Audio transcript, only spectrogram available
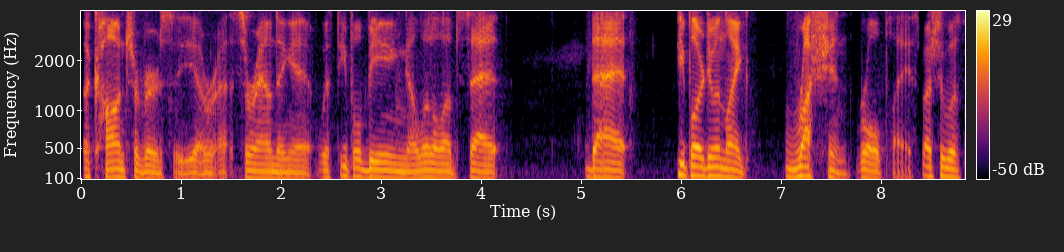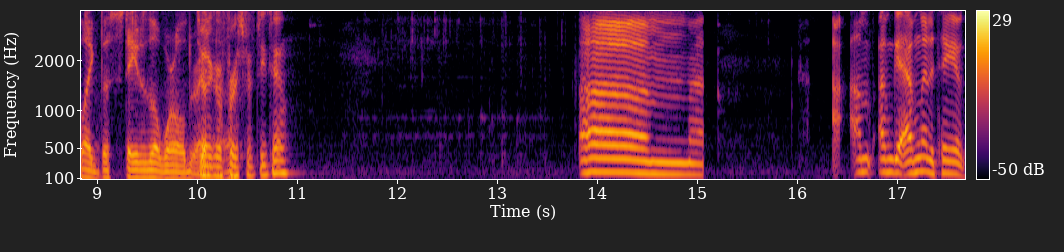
the controversy surrounding it with people being a little upset that people are doing like Russian role play, especially with like the state of the world right Do you want to go first, 52? Um, I- I'm I'm g- I'm gonna take a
